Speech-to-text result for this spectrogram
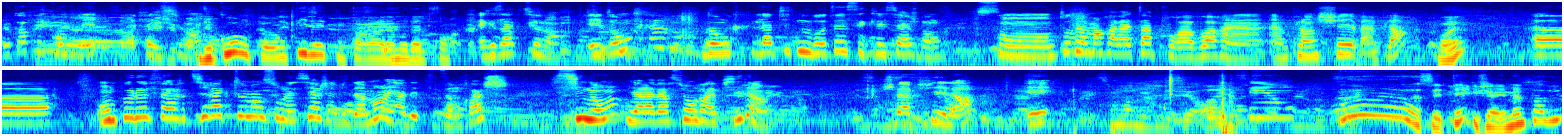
Le coffre est complet, effectivement. Du coup, on peut empiler comparé à la Model 3. Exactement. Et donc, donc la petite nouveauté, c'est que les sièges donc sont totalement rabattables pour avoir un, un plancher ben, plat. Ouais. Euh, on peut le faire directement sur les sièges, évidemment. Il y a des petites encoches. Sinon, il y a la version rapide. Je vais appuyer là et Ah, c'était, j'avais même pas vu.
